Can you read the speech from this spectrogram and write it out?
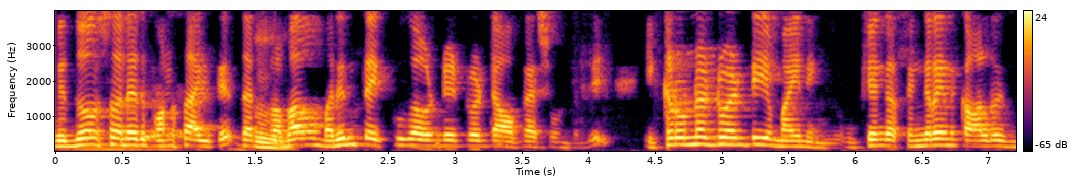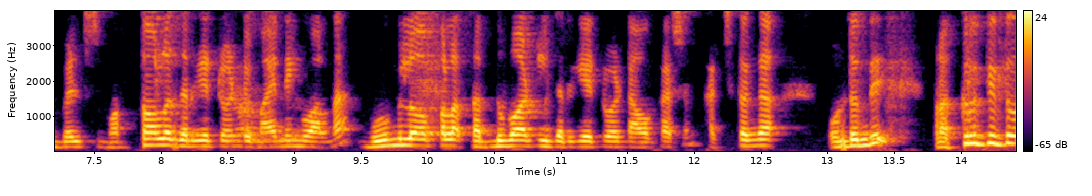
విధ్వంసం అనేది కొనసాగితే దాని. ప్రభావం మరింత ఎక్కువగా ఉండేటువంటి అవకాశం ఉంటుంది ఇక్కడ ఉన్నటువంటి మైనింగ్ ముఖ్యంగా సింగరైన్ కాలరీస్ బెల్ట్స్ మొత్తంలో జరిగేటువంటి మైనింగ్ వలన భూమి లోపల సర్దుబాట్లు జరిగేటువంటి అవకాశం ఖచ్చితంగా ఉంటుంది ప్రకృతితో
